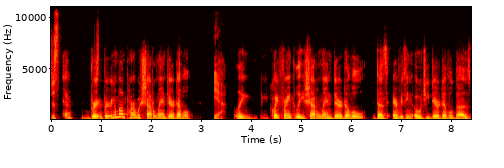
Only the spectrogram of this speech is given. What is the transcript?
Just, yeah, bring, bring him on par with Shadowland Daredevil. yeah. Like, quite frankly, Shadowland Daredevil does everything OG Daredevil does,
